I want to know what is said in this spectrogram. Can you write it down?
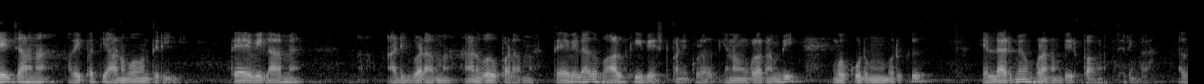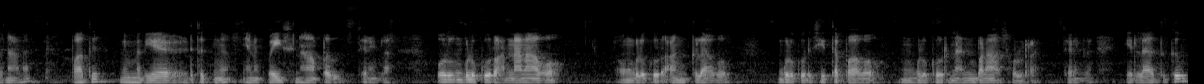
ஏஜ் ஆனால் அதை பற்றி அனுபவம் தெரியும். தேவையில்லாமல் அடிபடாமல் அனுபவப்படாமல் தேவையில்லாத வாழ்க்கையை வேஸ்ட் பண்ணிக்கூடாது. ஏன்னா உங்களை நம்பி உங்கள் குடும்பம் இருக்குது எல்லாருமே உங்களை நம்பி இருப்பாங்க. சரிங்களா? அதனால் பார்த்து நிம்மதியாக எடுத்துக்கோங்க. எனக்கு வயசு நாற்பது சரிங்களா? ஒரு உங்களுக்கு ஒரு அண்ணனாவோ உங்களுக்கு ஒரு அங்கிளாவோ உங்களுக்கு ஒரு சித்தப்பாவோ உங்களுக்கு ஒரு நண்பனாக சொல்கிறேன் சரிங்களா? எல்லாத்துக்கும்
